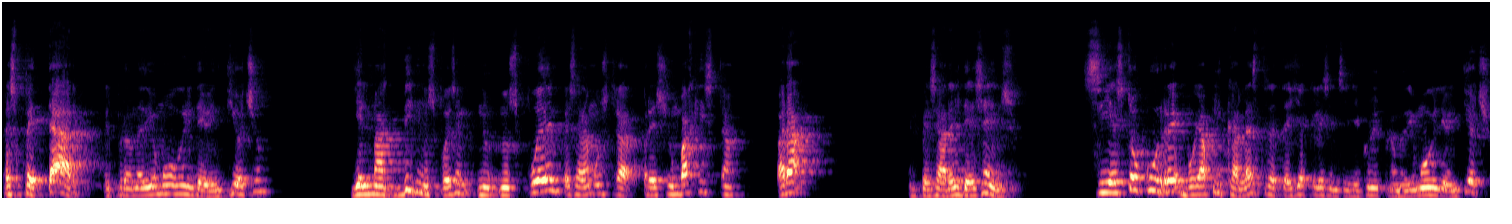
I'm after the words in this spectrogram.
respetar el promedio móvil de 28 y el MACD nos puede, nos puede empezar a mostrar presión bajista para empezar el descenso. Si esto ocurre, voy a aplicar la estrategia que les enseñé con el promedio móvil de 28.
